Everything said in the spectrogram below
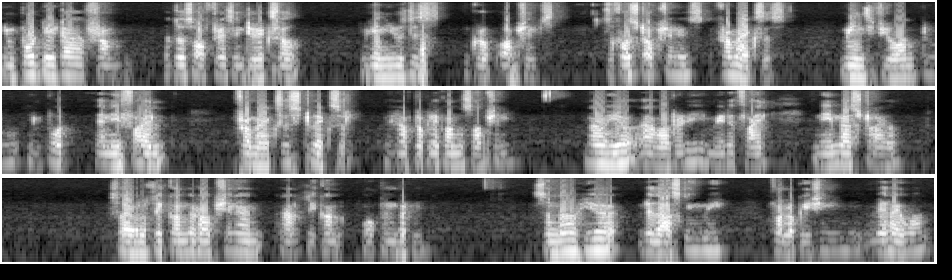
import data from other softwares into Excel, you can use this group options. So first option is from Access, means if you want to import any file from Access to Excel, you have to click on this option. Now here I have already made a file named as trial. So I will click on that option and I'll click on open button. So now here it is asking me for location where I want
